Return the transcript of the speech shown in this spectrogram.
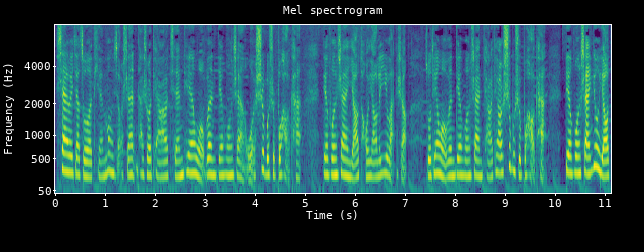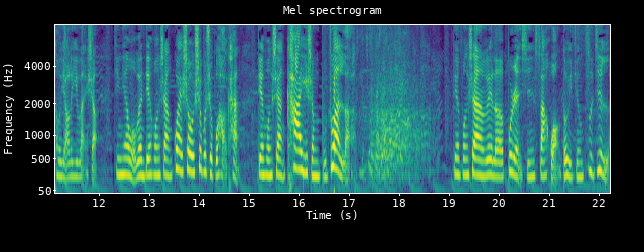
下一位叫做甜梦小山，他说：“条前天我问电风扇我是不是不好看，电风扇摇头摇了一晚上。昨天我问电风扇条条是不是不好看，电风扇又摇头摇了一晚上。”今天我问电风扇怪兽是不是不好看，电风扇咔一声不转了。电风扇为了不忍心撒谎，都已经自尽了。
